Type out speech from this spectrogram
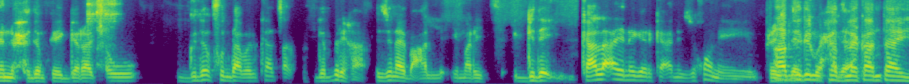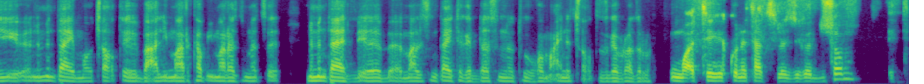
ነንሕዶም ከይገራጨው ግደፉ እንዳበልካ ጸቅ ክትገብር ኢካ እዚ ናይ በዓል ኤማሪት ግደ እዩ ካለኣይ ነገር ከኣ ዝኮነ ኣብዚ ግን ከብለካ እንታይ ንምንታይ እሞ ጸቅጢ በዓል ኢማር ካብ ኢማራት ዝመጽእ ንምንታይ ማለት እንታይ ተገዳስነቱ ከምኡ ዓይነት ጸቅጢ ዝገብራ ዘሎ እሞ እቲ ኩነታት ስለ ዝገድሶም እቲ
